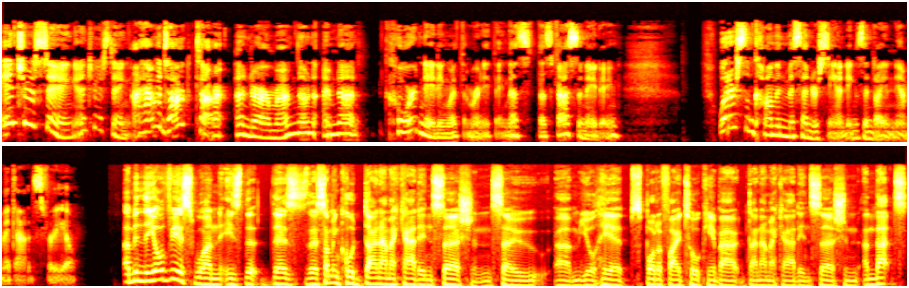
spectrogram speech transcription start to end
interesting, interesting. I haven't talked to Ar- Under Armour. I'm not, I'm not coordinating with them or anything. That's that's fascinating. What are some common misunderstandings in dynamic ads for you? I mean, the obvious one is that there's there's something called dynamic ad insertion. So um, you'll hear Spotify talking about dynamic ad insertion, and that's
